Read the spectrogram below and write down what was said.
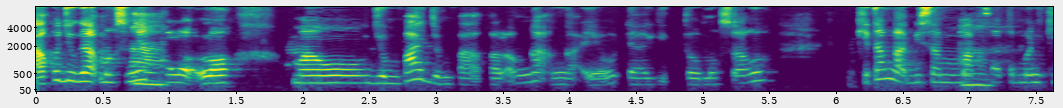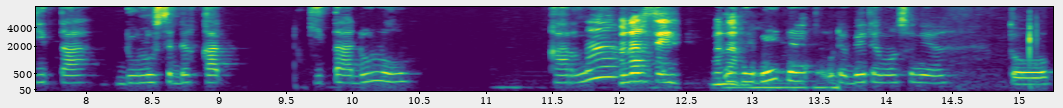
Aku juga maksudnya Ah. kalau lo mau jumpa jumpa. Kalau enggak enggak ya udah gitu. Maksud aku kita nggak bisa memaksa teman kita dulu sedekat kita dulu. Karena Bener sih, bener. udah beda udah beda maksudnya. Tuh.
